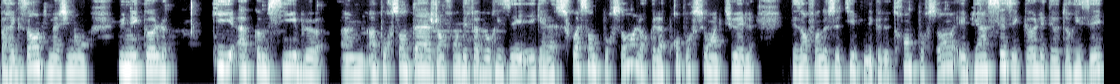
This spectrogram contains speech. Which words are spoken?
Par exemple, imaginons une école qui a comme cible un, un pourcentage d'enfants défavorisés égal à 60%, alors que la proportion actuelle des enfants de ce type n'est que de 30%, eh bien, ces écoles étaient autorisées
